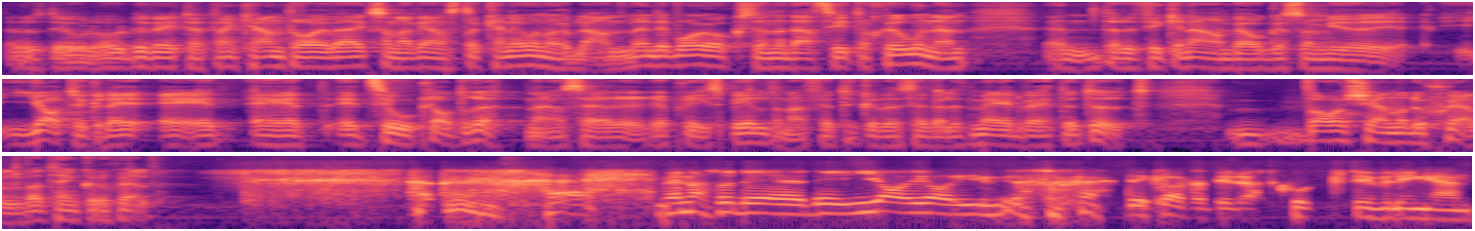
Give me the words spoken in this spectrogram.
där du stod. Och du vet ju att han kan dra iväg sådana vänsterkanoner ibland. Men det var ju också den där situationen ehm, där du fick en armbåge som ju, jag tycker det är, är ett, ett solklart rött när jag ser reprisbilderna. För jag tycker det ser väldigt medvetet ut. Vad känner du själv? Vad tänker du själv? Men alltså, det, det, ja, ja, det är klart att det är rött kort. Det är väl ingen,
